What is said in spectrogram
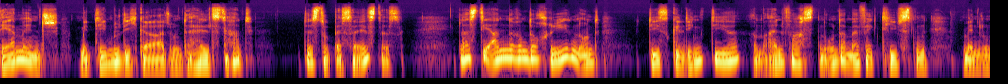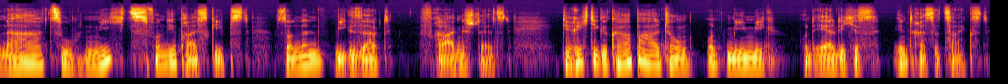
der Mensch, mit dem du dich gerade unterhältst, hat, desto besser ist es. Lass die anderen doch reden und dies gelingt dir am einfachsten und am effektivsten, wenn du nahezu nichts von dir preisgibst, sondern, wie gesagt, Fragen stellst, die richtige Körperhaltung und Mimik und ehrliches Interesse zeigst.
